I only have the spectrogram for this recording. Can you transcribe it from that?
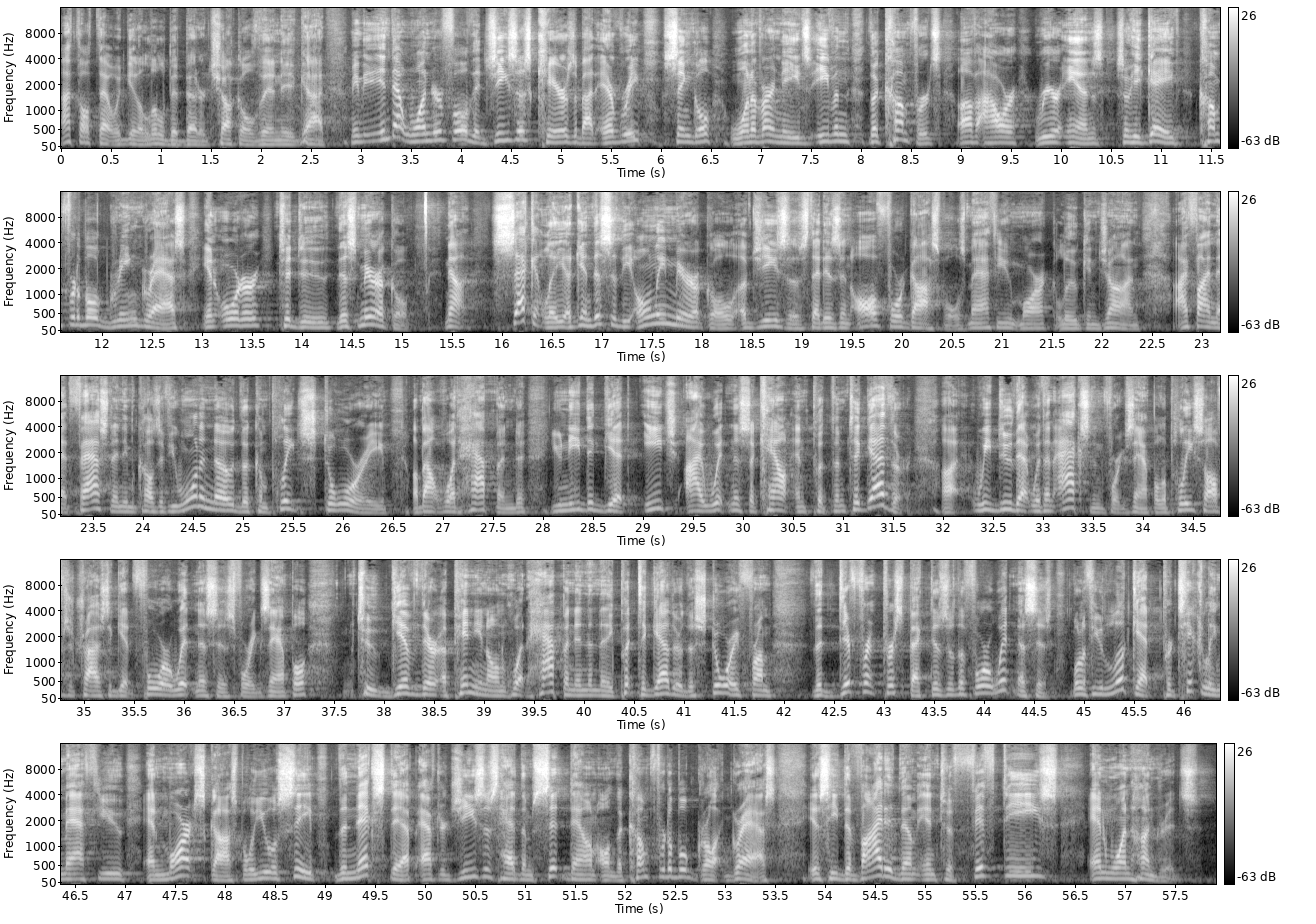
I thought that would get a little bit better chuckle than it got. I mean, isn't that wonderful that Jesus cares about every single one of our needs, even the comforts of our rear ends? So he gave comfortable green grass in order to do this miracle. Now, Secondly, again, this is the only miracle of Jesus that is in all four Gospels Matthew, Mark, Luke, and John. I find that fascinating because if you want to know the complete story about what happened, you need to get each eyewitness account and put them together. Uh, we do that with an accident, for example. A police officer tries to get four witnesses, for example, to give their opinion on what happened, and then they put together the story from the different perspectives of the four witnesses. Well, if you look at particularly Matthew and Mark's gospel, you will see the next step after Jesus had them sit down on the comfortable grass is he divided them into 50s and 100s.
